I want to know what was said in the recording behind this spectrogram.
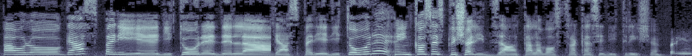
Paolo Gaspari, editore della Gaspari Editore. In cosa è specializzata la vostra casa editrice? In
